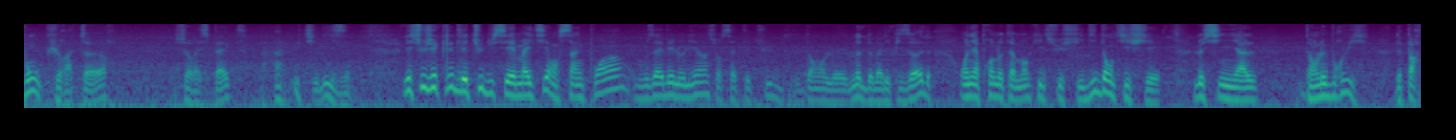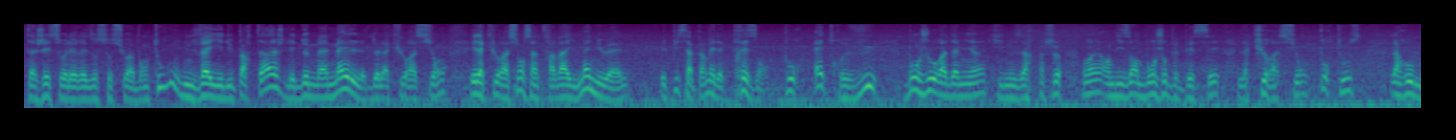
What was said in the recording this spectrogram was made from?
bon curateur se respecte, utilise. Les sujets clés de l'étude du CMIT en 5 points, vous avez le lien sur cette étude dans les notes de bas l'épisode. On y apprend notamment qu'il suffit d'identifier le signal dans le bruit, de partager sur les réseaux sociaux avant tout, une veille et du partage, les deux mamelles de la curation. Et la curation, c'est un travail manuel. Et puis ça permet d'être présent pour être vu. Bonjour à Damien qui nous a en disant bonjour PPC, la curation pour tous, la room.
